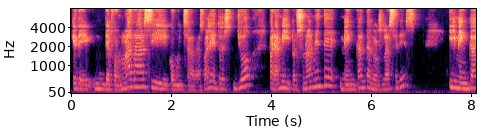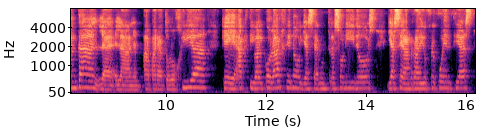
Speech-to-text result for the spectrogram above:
que deformadas y como hinchadas, ¿vale? Entonces yo, para mí personalmente, me encantan los láseres, y me encanta la, aparatología que activa el colágeno, ya sean ultrasonidos, ya sean radiofrecuencias,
